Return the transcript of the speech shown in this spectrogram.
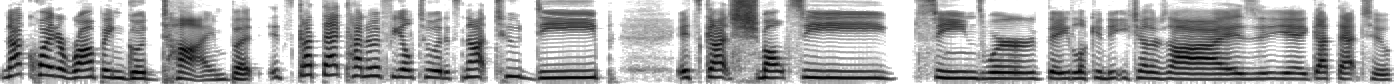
not quite a romping good time, but it's got that kind of a feel to it. It's not too deep. It's got schmaltzy scenes where they look into each other's eyes. Yeah, got that too.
